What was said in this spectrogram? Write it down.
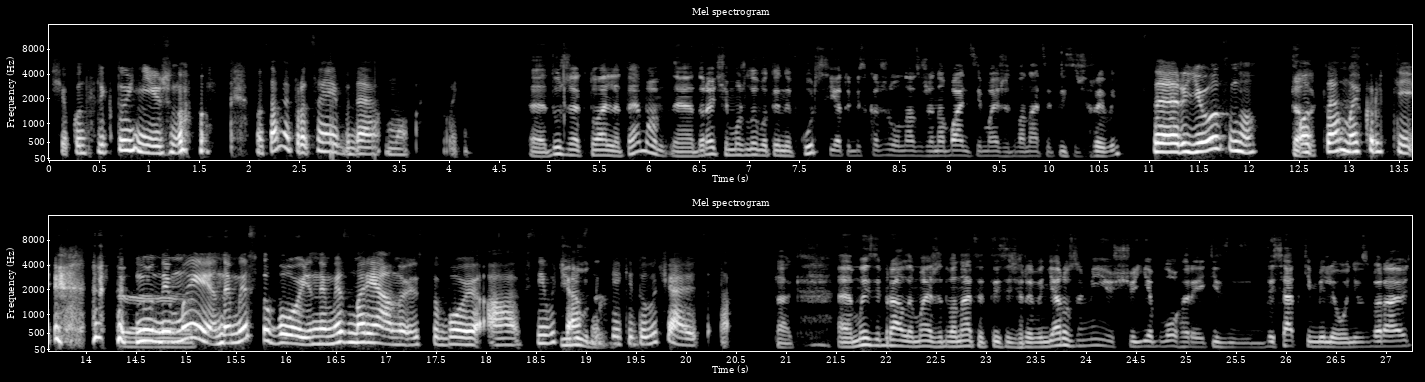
що конфліктуй ніжно. От саме про це і буде мова сьогодні. Е, Дуже актуальна тема. Е, До речі, можливо, ти не в курсі. Я тобі скажу, у нас вже на банці майже 12 тисяч гривень. Серйозно? Так. Оце ми круті. Ну, не ми, не ми з тобою, не ми з Мар'яною з тобою, а всі учасники, які долучаються. Так. Так, Е, ми зібрали майже 12 тисяч гривень. Я розумію, що є блогери, які десятки мільйонів збирають,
